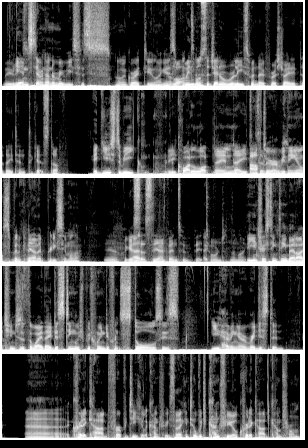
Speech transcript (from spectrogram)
movies. Again, 700 movies. It's not a great deal, I guess. A lot. I mean, uh, what's the general release window for Australia? Do they tend to get stuff It used to be pretty? quite a lot Day and date after everything else, but Okay. now they're pretty similar. Yeah, I guess Uh, that's the advent of BitTorrent and the like. The interesting thing about iTunes is the way they distinguish between different stores is you having a registered uh, credit card for a particular country, so they can tell which country your credit card comes from,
